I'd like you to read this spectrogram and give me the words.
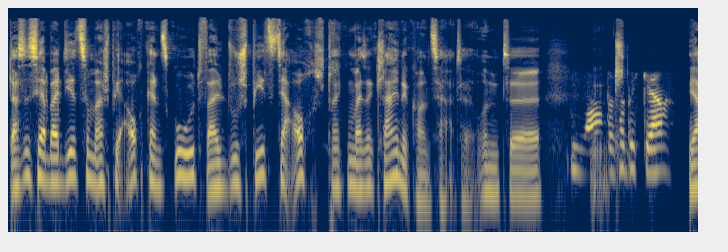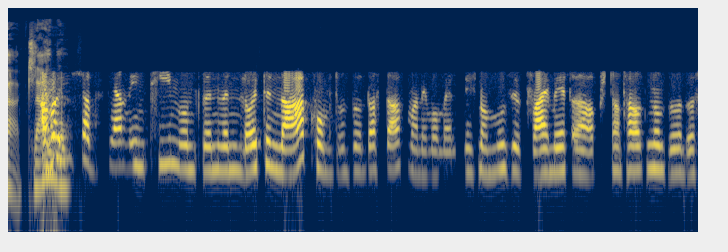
das ist ja bei dir zum Beispiel auch ganz gut, weil du spielst ja auch streckenweise kleine Konzerte und äh, Ja, das habe ich gern. ja, Aber kleine. ich habe es gern intim und wenn, wenn Leute nahe kommt und so, das darf man im Moment nicht. Man muss ja zwei Meter Abstand halten und so. Das,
